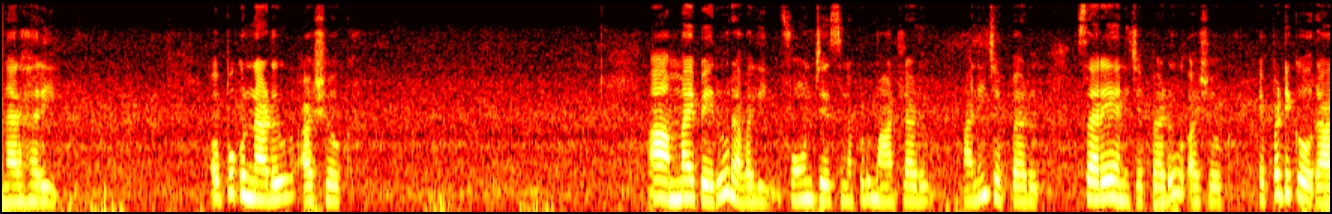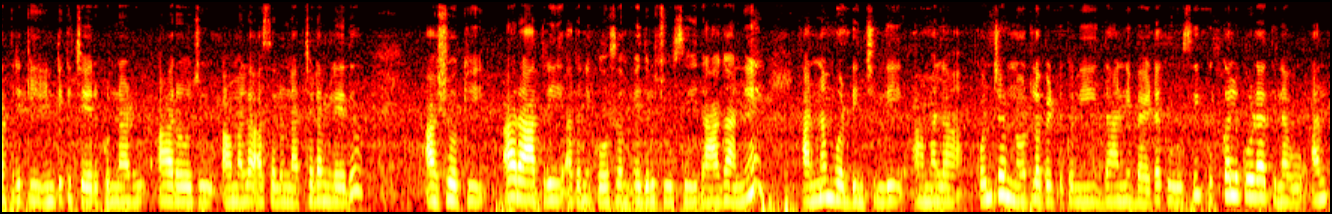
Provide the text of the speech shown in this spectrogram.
నరహరి. ఒప్పుకున్నాడు అశోక్. ఆ అమ్మాయి పేరు రవలి. ఫోన్ చేసినప్పుడు మాట్లాడు అని చెప్పాడు. సరే అని చెప్పాడు అశోక్. ఎప్పటికో రాత్రికి ఇంటికి చేరుకున్నాడు. ఆ రోజు అమల అసలు నచ్చడం లేదు. అశోకి ఆ రాత్రి అతని కోసం ఎదురు చూసి రాగానే అన్నం వడ్డించింది. అమల కొంచెం నోట్లో పెట్టుకుని దాన్ని బయటకు ఊసి కుక్కలు కూడా తినవు అంత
